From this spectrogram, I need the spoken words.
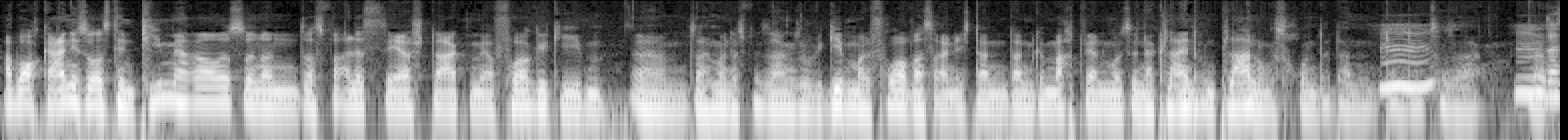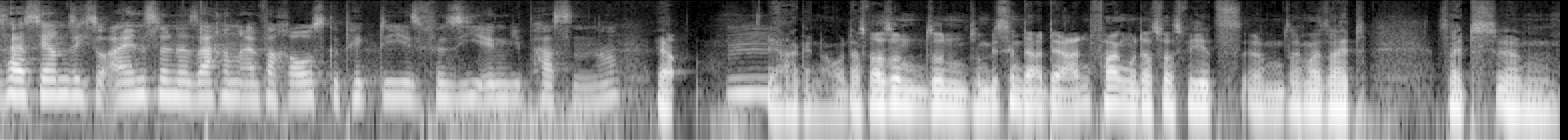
aber auch gar nicht so aus dem Team heraus, sondern das war alles sehr stark mehr vorgegeben. Ähm, sagen wir, dass wir sagen, so wir geben mal vor, was eigentlich dann, dann gemacht werden muss in der kleineren Planungsrunde dann, dann mhm. sozusagen. Mhm, ja. Das heißt, Sie haben sich so einzelne Sachen einfach rausgepickt, die für Sie irgendwie passen, ne? Ja. Mhm. Ja, genau. Das war so ein, so ein, so ein bisschen der, der Anfang und das, was wir jetzt, ähm, sag mal, seit seit ähm,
